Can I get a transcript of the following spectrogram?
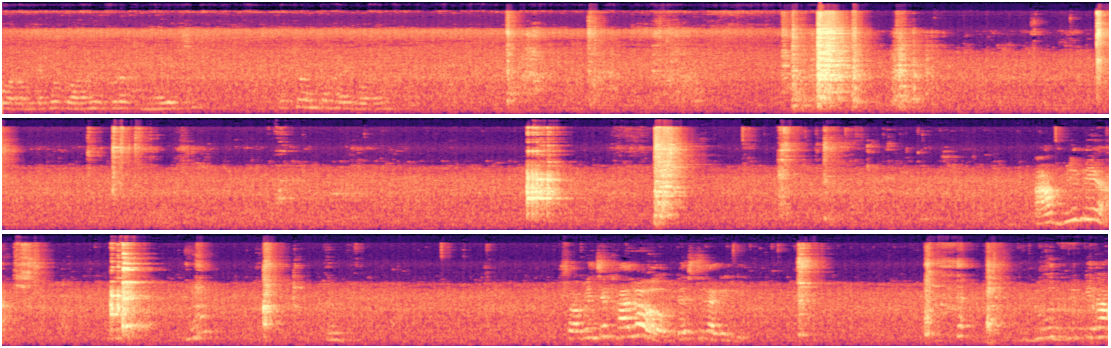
গরম, দেখো গরমে পুরো ঘেমে গেছি, প্রচণ্ড হয় গরম। না সবই যে খালো টেস্টি লাগেনি। দুধ দিবি না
